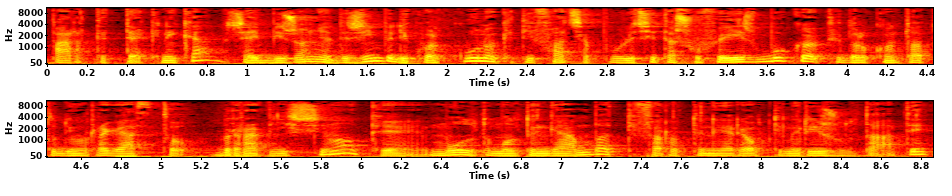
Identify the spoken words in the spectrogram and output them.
parte tecnica, se hai bisogno ad esempio di qualcuno che ti faccia pubblicità su Facebook, ti do il contatto di un ragazzo bravissimo che è molto molto in gamba, ti farà ottenere ottimi risultati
